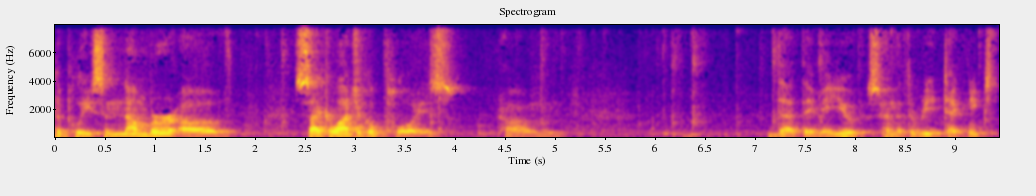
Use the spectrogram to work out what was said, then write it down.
the police a number of psychological ploys um, that they may use, and that the Reid techniques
